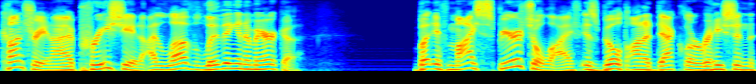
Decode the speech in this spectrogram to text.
country, and I appreciate it. I love living in America. But if my spiritual life is built on a declaration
